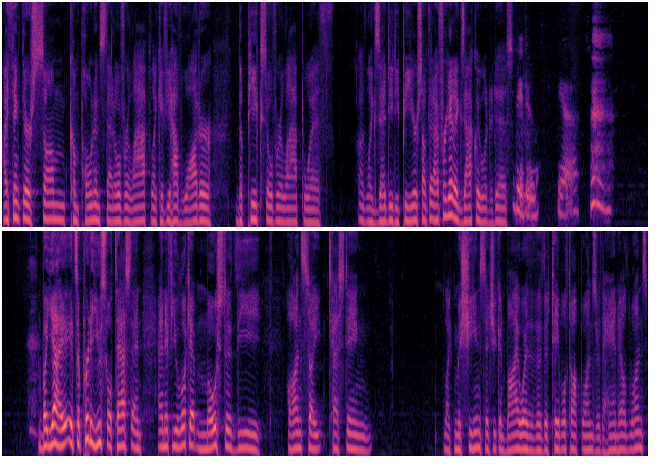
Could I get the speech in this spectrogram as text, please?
I think there's some components that overlap. Like if you have water, the peaks overlap with uh, like ZDDP or something. I forget exactly what it is. They do. Yeah. but yeah, it's a pretty useful test and and if you look at most of the on-site testing like machines that you can buy whether they're the tabletop ones or the handheld ones,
